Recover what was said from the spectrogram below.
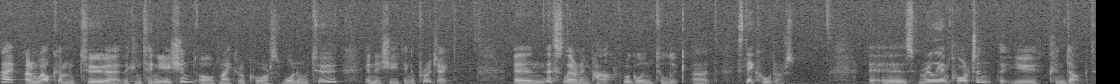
Hi and welcome to uh, the continuation of Microcourse 102, Initiating a Project. In this learning path we're going to look at stakeholders. It is really important that you conduct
